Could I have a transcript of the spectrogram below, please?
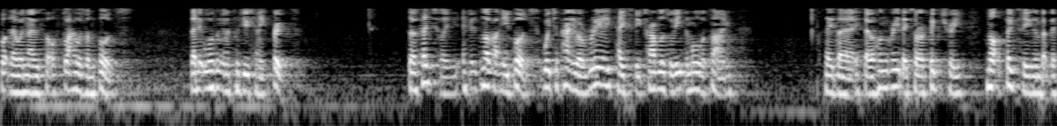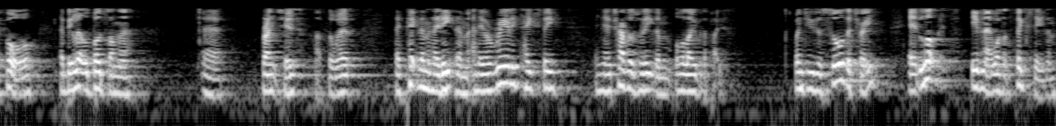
but there were no sort of flowers and buds, then it wasn't going to produce any fruit. So essentially, if it's not got any buds, which apparently were really tasty, travellers would eat them all the time. They, if they were hungry, they saw a fig tree, not fig season, but before, there'd be little buds on the uh, branches, that's the word. They'd pick them and they'd eat them, and they were really tasty, and you know, travellers would eat them all over the place. When Jesus saw the tree, it looked, even though it wasn't fig season,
